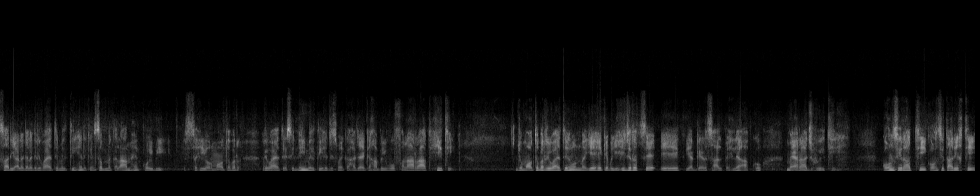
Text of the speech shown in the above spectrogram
ساری الگ الگ روایتیں ملتی ہیں، لیکن سب میں کلام ہے کوئی بھی صحیح اور معتبر روایت ایسی نہیں ملتی ہے جس میں کہا جائے کہ ہاں بھئی وہ فلاں رات ہی تھی۔ جو معتبر روایتیں ہیں، ان میں یہ ہے کہ بھئی ہجرت سے ایک یا ڈیڑھ سال پہلے آپ کو معراج ہوئی تھی۔ کون سی رات تھی، کون سی تاریخ تھی،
